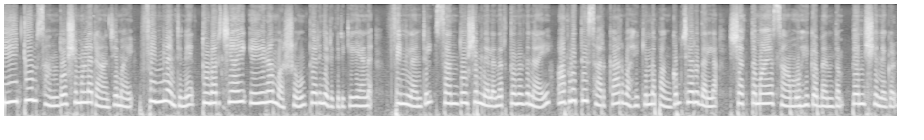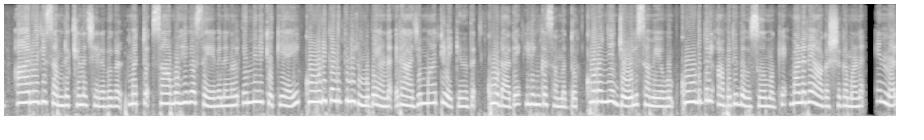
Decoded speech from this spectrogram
ഏറ്റവും സന്തോഷമുള്ള രാജ്യമായി ഫിൻലൻഡിനെ തുടർച്ചയായി ഏഴാം വർഷവും തിരഞ്ഞെടുത്തിരിക്കുകയാണ്. ഫിൻലാൻഡിൽ സന്തോഷം നിലനിർത്തുന്നതിനായി അവിടുത്തെ സർക്കാർ വഹിക്കുന്ന പങ്കും ചെറുതല്ല. ശക്തമായ സാമൂഹിക ബന്ധം പെൻഷനുകൾ ആരോഗ്യ സംരക്ഷണ ചെലവുകൾ മറ്റ് സാമൂഹിക സേവനങ്ങൾ എന്നിവയ്ക്കൊക്കെയായി കോടിക്കണക്കിന് രൂപയാണ് രാജ്യം മാറ്റിവെക്കുന്നത്. കൂടാതെ ലിംഗസമത്വം കുറഞ്ഞ ജോലി സമയവും കൂടുതൽ അവധി ദിവസവുമൊക്കെ വളരെ ആകർഷകമാണ്. എന്നാൽ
